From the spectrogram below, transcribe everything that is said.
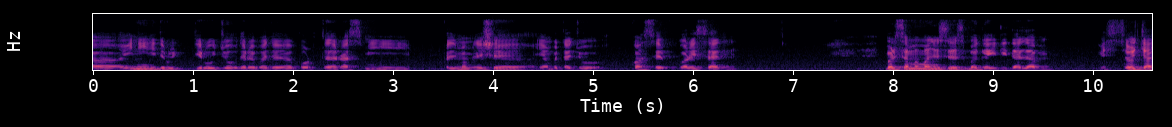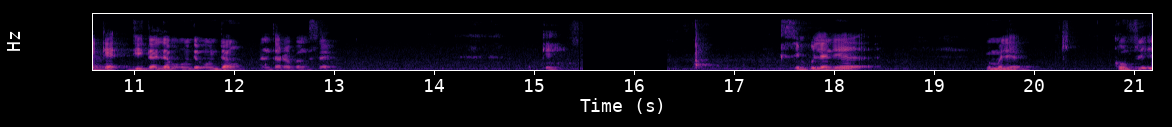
Uh, ini diru- dirujuk daripada portal rasmi Parlimen Malaysia yang bertajuk konsep warisan bersama manusia sebagai di dalam sejagat di dalam undang-undang antarabangsa. Okey. Kesimpulan dia memelihat konflik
